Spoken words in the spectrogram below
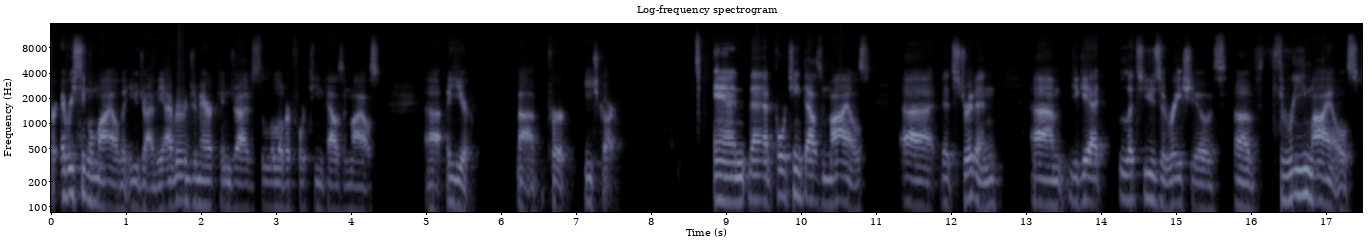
for every single mile that you drive. The average American drives a little over 14,000 miles uh, a year uh, per each car. And that 14,000 miles uh, that's driven, um, you get, let's use a ratio of, three miles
